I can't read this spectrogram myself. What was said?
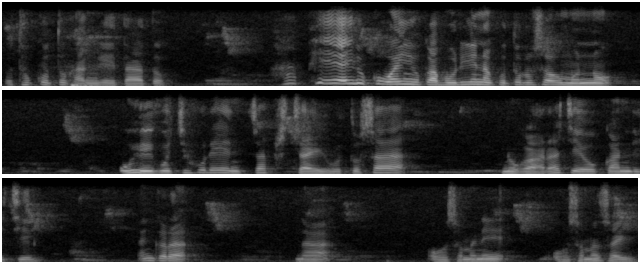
또 듣고 또 관계다 또 하피에 유고 와 유가 부리나 kutu로 서문노 우이구치 후렌 짭시자이고 또사 누가라 제오간디지 앵그라 나 오사마네 오사마사이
